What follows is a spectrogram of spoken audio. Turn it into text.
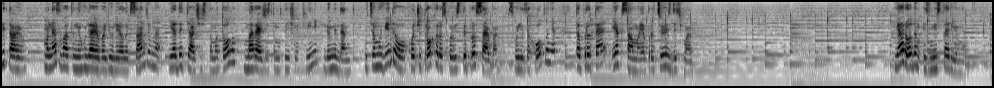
Вітаю! Мене звати Негуляєва Юлія Олександрівна. Я дитячий стоматолог в мережі стоматологічних клінік Люмідент. У цьому відео хочу трохи розповісти про себе, свої захоплення та про те, як саме я працюю з дітьми. Я родом із міста Рівне.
